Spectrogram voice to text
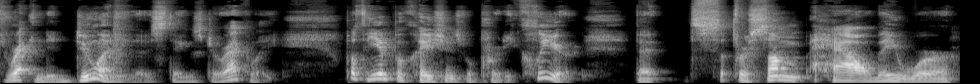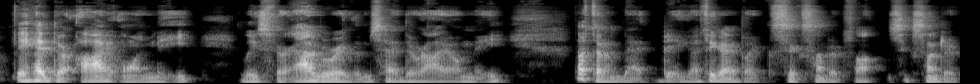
threaten to do any of those things directly, but the implications were pretty clear that for somehow they were they had their eye on me at least their algorithms had their eye on me. Not that i'm that big. I think i have like 600 600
